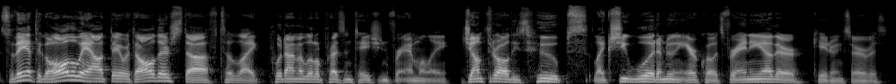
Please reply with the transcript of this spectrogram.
So they have to go all the way out there with all their stuff to like put on a little presentation for Emily, jump through all these hoops like she would, I'm doing air quotes, for any other catering service.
